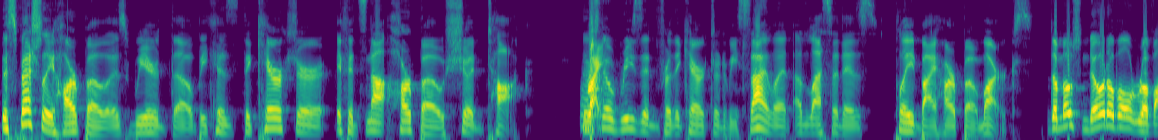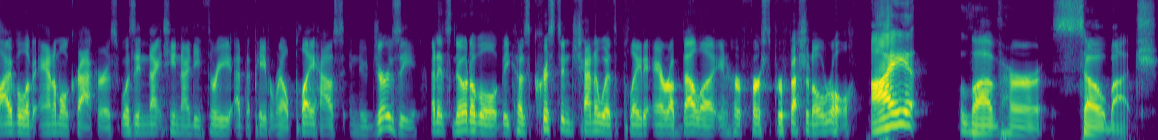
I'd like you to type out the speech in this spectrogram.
Especially Harpo is weird though, because the character, if it's not Harpo, should talk. There's Right. no reason for the character to be silent unless it is played by Harpo Marx. The most notable revival of Animal Crackers was in 1993 at the Paper Mill Playhouse in New Jersey, and it's notable because Kristin Chenoweth played Arabella in her first professional role. I love her so much.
